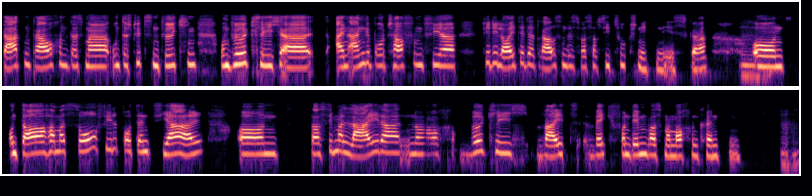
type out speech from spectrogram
Daten brauchen, dass wir unterstützend wirken und wirklich äh, ein Angebot schaffen für für die Leute da draußen, das was auf sie zugeschnitten ist. Gell? Mhm. Und, und da haben wir so viel Potenzial und da sind wir leider noch wirklich weit weg von dem, was wir machen könnten. Mhm.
